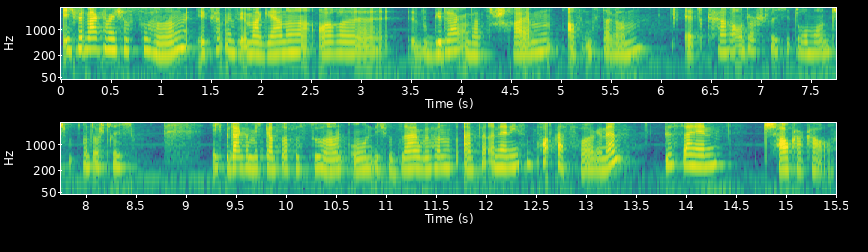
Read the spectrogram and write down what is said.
Ich bedanke mich fürs Zuhören. Ihr könnt mir wie immer gerne eure Gedanken dazu schreiben auf Instagram, kara-drummond- ich bedanke mich ganz doll fürs Zuhören und ich würde sagen, wir hören uns einfach in der nächsten Podcast-Folge. Ne? Bis dahin, ciao, Kakao.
